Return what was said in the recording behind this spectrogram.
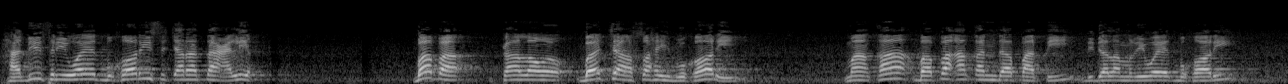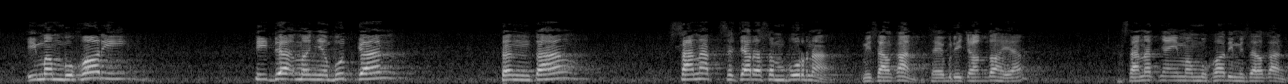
Hadis riwayat Bukhari secara ta'liq. Bapak kalau baca sahih Bukhari maka Bapak akan dapati di dalam riwayat Bukhari Imam Bukhari tidak menyebutkan tentang sanat secara sempurna. Misalkan, saya beri contoh ya. Sanatnya Imam Bukhari misalkan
